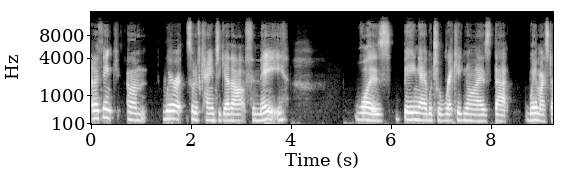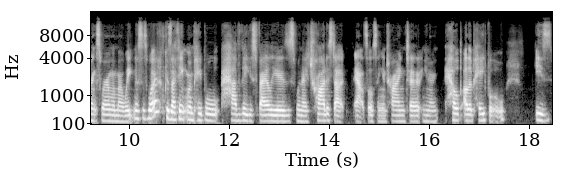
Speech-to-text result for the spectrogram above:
And I think um, where it sort of came together for me was being able to recognize that where my strengths were and where my weaknesses were. Because I think when people have these failures, when they try to start outsourcing and trying to, you know, help other people, is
